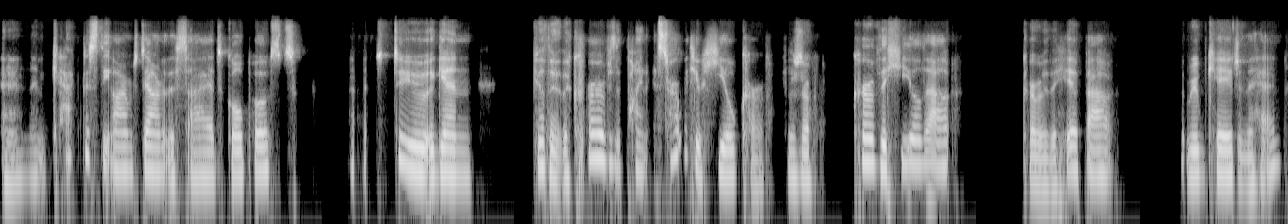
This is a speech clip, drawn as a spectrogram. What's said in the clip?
And then cactus the arms down to the sides, goalposts. Uh, to again feel the, the curve of the pine. Start with your heel curve. There's a curve the heels out, curve of the hip out, the rib cage and the head.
